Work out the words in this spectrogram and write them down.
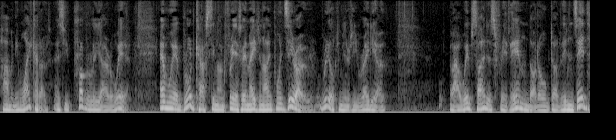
Harmony Waikato, as you probably are aware. And we're broadcasting on Free FM 89.0, real community radio. Our website is freefm.org.nz.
